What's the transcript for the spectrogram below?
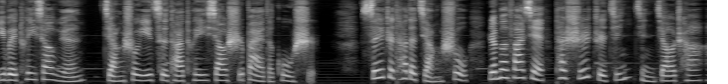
一位推销员讲述一次他推销失败的故事。随着他的讲述，人们发现他十指紧紧交叉，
